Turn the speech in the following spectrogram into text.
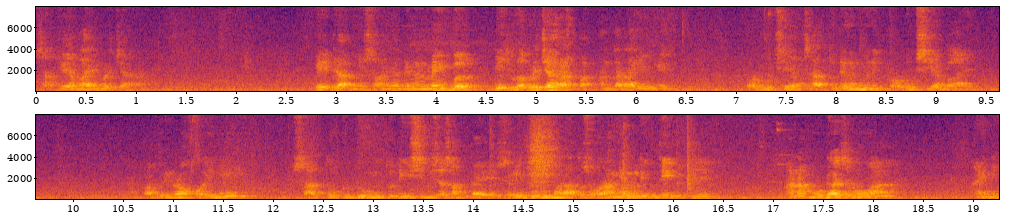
satu yang lain berjarak. Beda misalnya dengan mebel, dia juga berjarak pak antara unit produksi yang satu dengan unit produksi yang lain. Nah, pabrik rokok ini satu gedung itu diisi bisa sampai 1.500 orang yang melinting, Iya. anak muda semua. Nah ini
